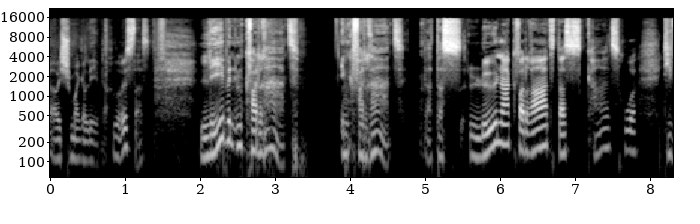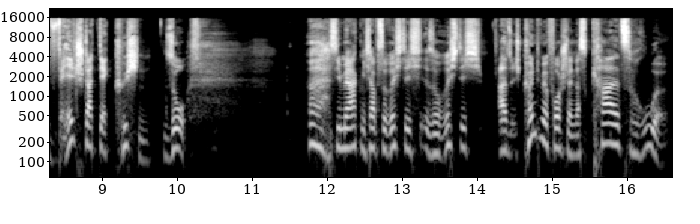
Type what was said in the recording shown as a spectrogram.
habe ich schon mal gelebt. So ist das. Leben im Quadrat. Im Quadrat. Das Löhner Quadrat, das Karlsruhe, die Weltstadt der Küchen. So. Sie merken, ich habe so richtig, so richtig, also ich könnte mir vorstellen, dass Karlsruhe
